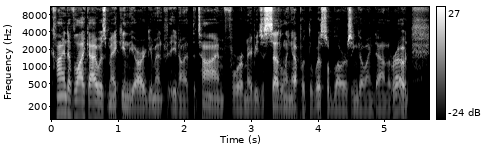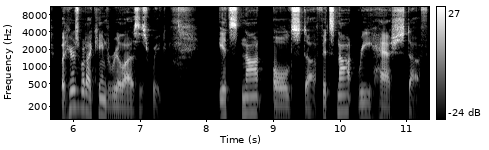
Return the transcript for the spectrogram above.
kind of like I was making the argument, you know, at the time for maybe just settling up with the whistleblowers and going down the road. But here's what I came to realize this week. It's not old stuff. It's not rehashed stuff.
